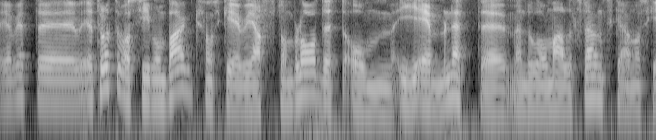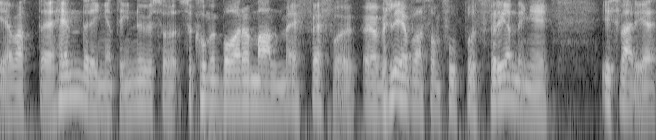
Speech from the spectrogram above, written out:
Jag vet, eh, jag tror att det var Simon Bank som skrev i Aftonbladet om i ämnet, eh, men då om allsvenskan och skrev att eh, händer ingenting nu så, så kommer bara Malmö FF att överleva som fotbollsförening i, i Sverige.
